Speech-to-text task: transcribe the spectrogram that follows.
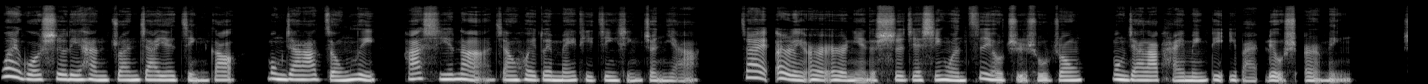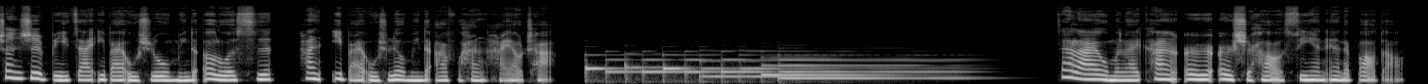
外国势力和专家也警告，孟加拉总理哈希纳将会对媒体进行镇压。在二零二二年的世界新闻自由指数中，孟加拉排名第一百六十二名，甚至比在一百五十五名的俄罗斯和一百五十六名的阿富汗还要差。来，我们来看二月二十号 CNN 的报道。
